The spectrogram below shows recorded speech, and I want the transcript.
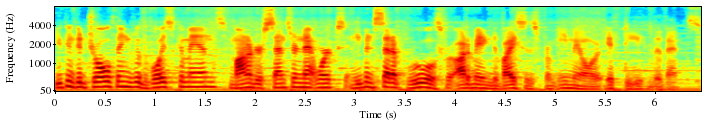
You can control things with voice commands, monitor sensor networks, and even set up rules for automating devices from email or IFTTT events.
